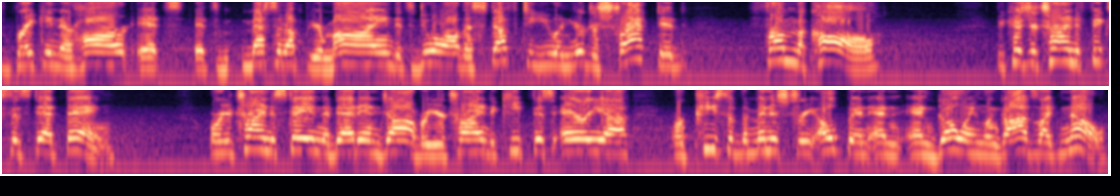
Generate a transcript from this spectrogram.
breaking their heart it's it's messing up your mind it's doing all this stuff to you and you're distracted from the call because you're trying to fix this dead thing or you're trying to stay in the dead end job or you're trying to keep this area or piece of the ministry open and and going when God's like no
